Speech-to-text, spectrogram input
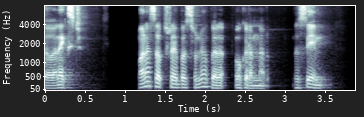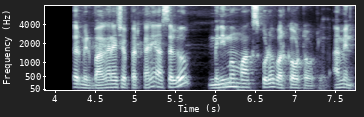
so next మన సబ్స్క్రైబర్స్లోనే ఒక ఒకరు అన్నారు. ద సేమ్ సార్ మీరు బాగానే చెప్పారు. కానీ అసలు మినిమం మార్క్స్ కూడా వర్కౌట్ అవ్వట్లేదు. I mean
